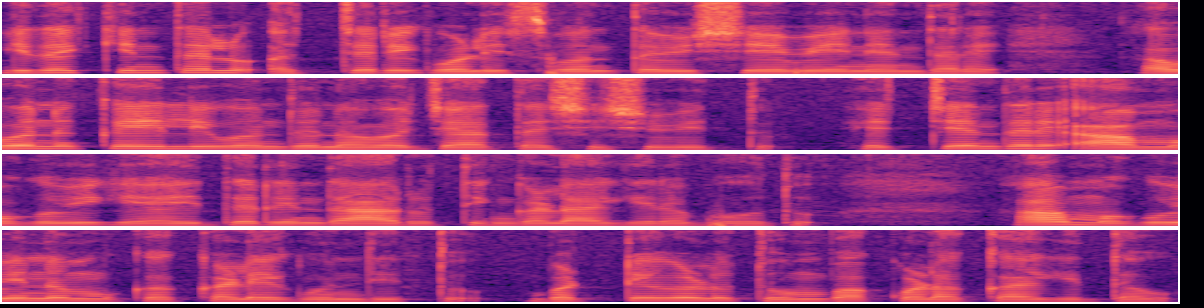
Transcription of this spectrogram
ಇದಕ್ಕಿಂತಲೂ ಅಚ್ಚರಿಗೊಳಿಸುವಂಥ ವಿಷಯವೇನೆಂದರೆ, ಅವನ ಕೈಯಲ್ಲಿ ಒಂದು ನವಜಾತ ಶಿಶುವಿತ್ತು. ಹೆಚ್ಚೆಂದರೆ ಆ ಮಗುವಿಗೆ ಐದರಿಂದ ಆರು ತಿಂಗಳಾಗಿರಬಹುದು. ಆ ಮಗುವಿನ ಮುಖ ಕಳೆಗುಂದಿತ್ತು. ಬಟ್ಟೆಗಳು ತುಂಬ ಕೊಳಕಾಗಿದ್ದವು.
